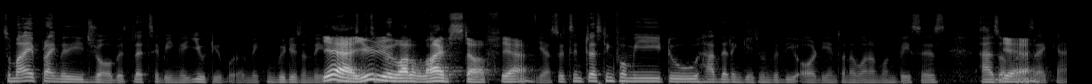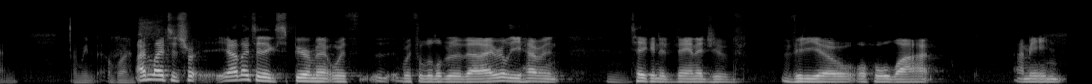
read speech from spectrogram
so my primary job is, let's say, being a YouTuber or making videos on the Yeah. You do a lot of live stuff. Yeah. Yeah, so it's interesting for me to have that engagement with the audience on a one-on-one basis as often Yeah. as I can. I mean, once. I'd like to try. Yeah, I'd like to experiment with with a little bit of that. I really haven't Hmm. taken advantage of video a whole lot. I mean,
